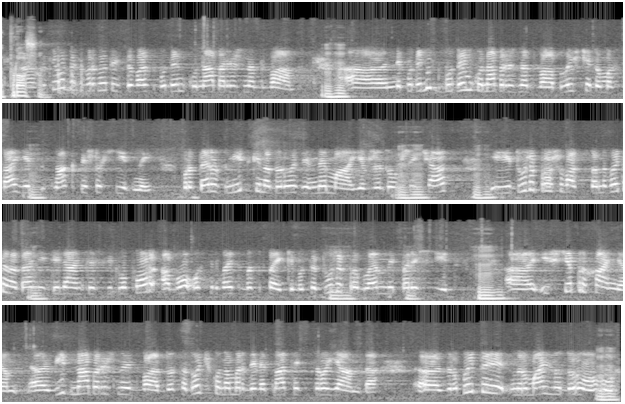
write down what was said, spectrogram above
Е, прошу. Хотіла би звернутися до вас з будинку Набережна 2. А, Неподалік будинку Набережна 2, ближче до моста, є знак пішохідний. Проте розмітки на дорозі немає вже довший час. І дуже прошу вас встановити на даній ділянці світлофор або острівець безпеки, бо це дуже проблемний перехід. А, І ще прохання від Набережної 2 до садочку номер 19 Троянда. Е, Зробити нормальну дорогу,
